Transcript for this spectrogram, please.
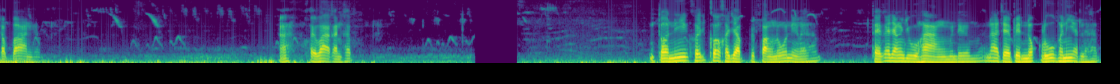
กลับบ้านครับอะค่อยว่ากันครับ ตอนนี้ก็ก็ขยับไปฝั่งโน้นอีกแล้วครับ แต่ก็ยังอยู่ห่างเหมือนเดิม น่าจะเป็นนกรู้พะเนียดแหละครับ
